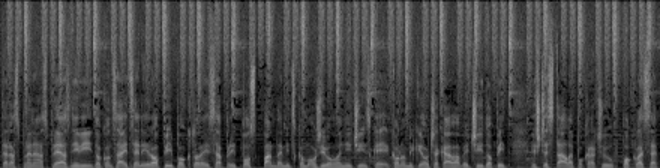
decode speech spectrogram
teraz pre nás priaznivý. Dokonca aj ceny ropy, po ktorej sa pri postpandemickom oživovaní čínskej ekonomiky očakáva väčší dopyt, ešte stále pokračujú v poklese.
